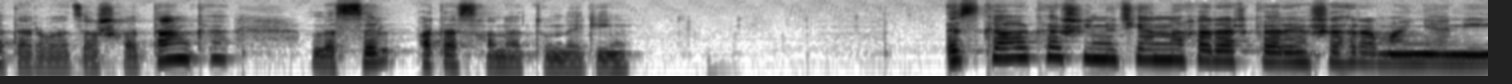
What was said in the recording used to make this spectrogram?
կատարված աշխատանքը, լսել պատասխանատուներին։ Ըստ քաղաքաշինության նախարար Կարեն Շահրամանյանի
